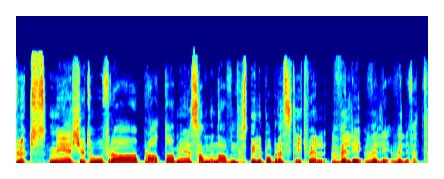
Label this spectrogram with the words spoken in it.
Flux med 22 fra plata med samme navn. Spiller på Blest i kveld. Veldig, veldig, veldig fett.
